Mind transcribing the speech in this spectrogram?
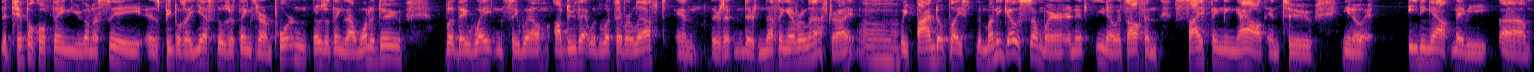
the typical thing you're going to see is people say, yes, those are things that are important. Those are things I want to do. But they wait and see, well, I'll do that with what's ever left. And there's, a, there's nothing ever left, right? Mm. We find a place, the money goes somewhere and it's, you know, it's often siphoning out into, you know, eating out maybe um,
